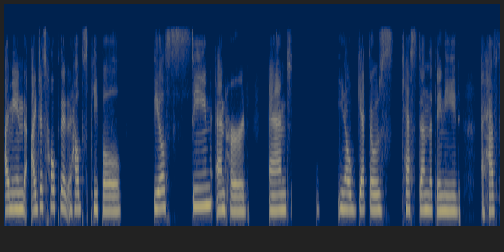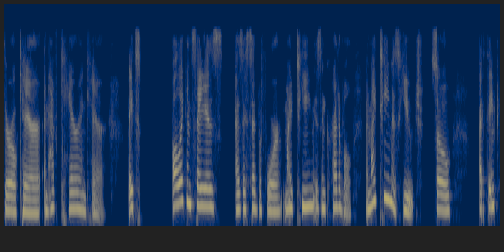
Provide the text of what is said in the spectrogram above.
I mean, I just hope that it helps people feel seen and heard and, you know, get those tests done that they need, have thorough care, and have caring care. It's all I can say is, as I said before, my team is incredible and my team is huge. So I think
